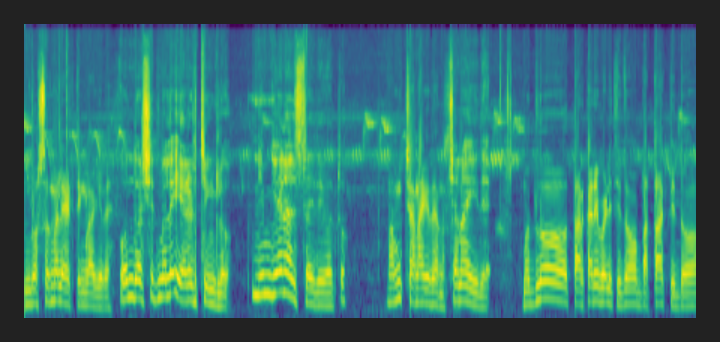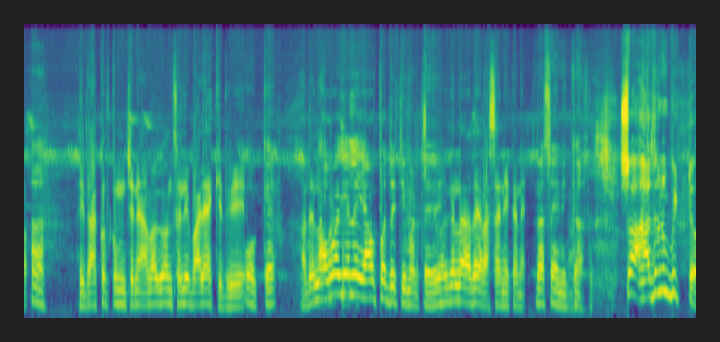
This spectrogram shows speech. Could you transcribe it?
ಒಂದು ವರ್ಷದ ಮೇಲೆ ಎರಡು ತಿಂಗಳಾಗಿದೆ. ಒಂದು ವರ್ಷದ ಮೇಲೆ ಎರಡು ತಿಂಗಳು. ನಿಮ್ಗೆ ಏನು ಅನಿಸ್ತಾ ಇದೆ ಇವತ್ತು? ನಮ್ಗೆ ಚೆನ್ನಾಗಿದೆ ಅನಿಸ್ತು ಚೆನ್ನಾಗಿದೆ. ಮೊದಲು ತರಕಾರಿ ಬೆಳಿತಿದ್ದೋ ಭತ್ತ ಹಾಕ್ತಿದ್ದೋ ಇದು ಹಾಕೋದ್ ಮುಂಚೆನೆ ಆವಾಗ ಒಂದ್ಸಲಿ ಬಾಳೆ ಹಾಕಿದ್ವಿ. ಓಕೆ. ಅದೆಲ್ಲ ಅವಾಗೆಲ್ಲ ಯಾವ ಪದ್ಧತಿ ಮಾಡ್ತಾ ಇದ್ರಿ? ಅವಾಗೆಲ್ಲ ಅದೇ ರಾಸಾಯನಿಕನೇ. ರಾಸಾಯನಿಕ. ಸೊ ಅದನ್ನು ಬಿಟ್ಟು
